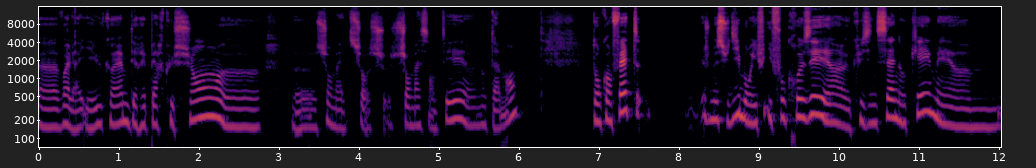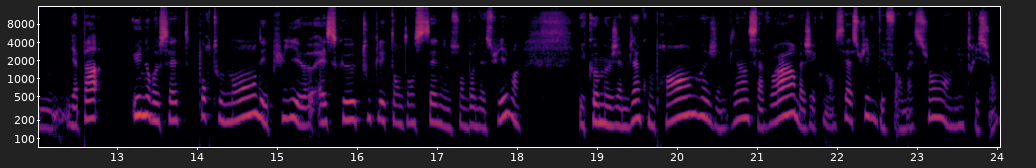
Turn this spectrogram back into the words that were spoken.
voilà, il y a eu quand même des répercussions sur, ma, sur, ma santé notamment. Donc en fait, je me suis dit, bon, il, faut creuser, hein, cuisine saine, ok, mais euh, il n'y a pas une recette pour tout le monde, et puis euh, est-ce que toutes les tendances saines sont bonnes à suivre? Et comme j'aime bien comprendre, j'aime bien savoir, bah, j'ai commencé à suivre des formations en nutrition.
